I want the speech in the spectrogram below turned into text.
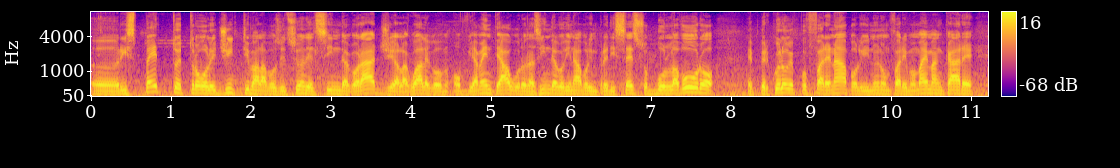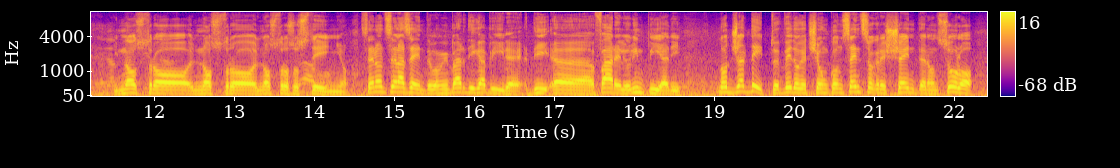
eh, rispetto e trovo legittima la posizione del sindaco Raggi, alla quale ovviamente auguro da sindaco di Napoli in predissesso buon lavoro e per quello che può fare Napoli noi non faremo mai mancare il nostro, il, nostro, il nostro, sostegno. Se non se la sente, come mi pare di capire, di eh, fare le Olimpiadi, l'ho già detto e vedo che c'è un consenso crescente non solo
